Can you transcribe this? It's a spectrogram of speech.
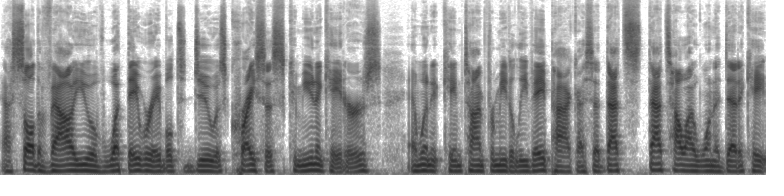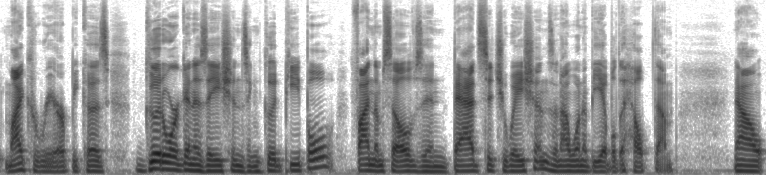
I saw the value of what they were able to do as crisis communicators. And when it came time for me to leave AIPAC, I said, that's, that's how I want to dedicate my career because good organizations and good people find themselves in bad situations, and I want to be able to help them. Now,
